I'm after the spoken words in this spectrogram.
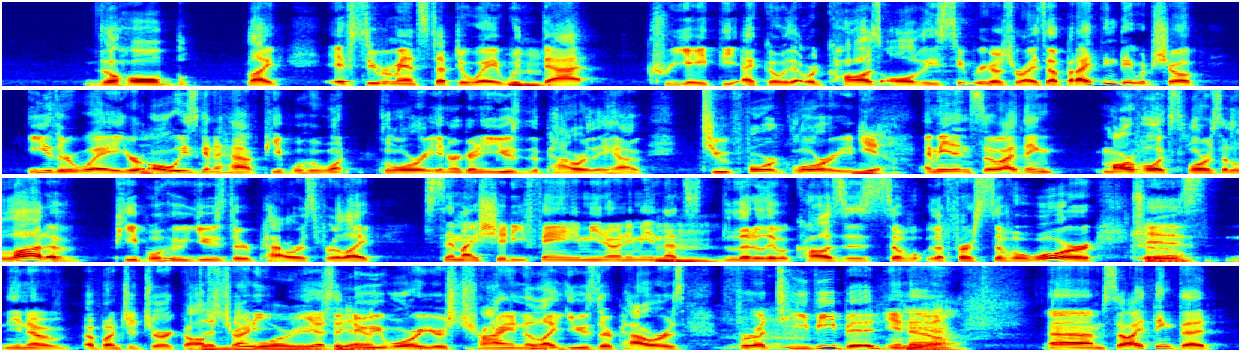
the whole, like, if Superman stepped away, would that create the echo that would cause all of these superheroes to rise up? But I think they would show up either way. You're always going to have people who want glory and are going to use the power they have to for glory. Yeah. I mean, and so I think Marvel explores it a lot of people who use their powers for like semi shitty fame. You know what I mean? That's literally what causes civil, the first Civil War True. is you know a bunch of jerk offs trying to Warriors, yeah the yeah. new warriors trying to like use their powers for a TV bit. You know. Um, so I think that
